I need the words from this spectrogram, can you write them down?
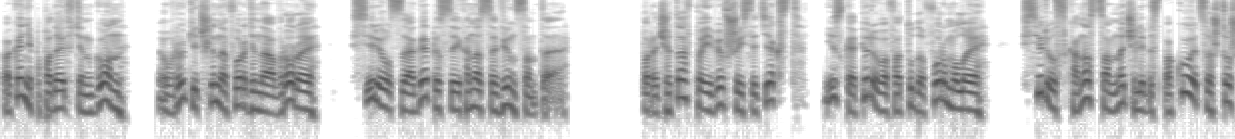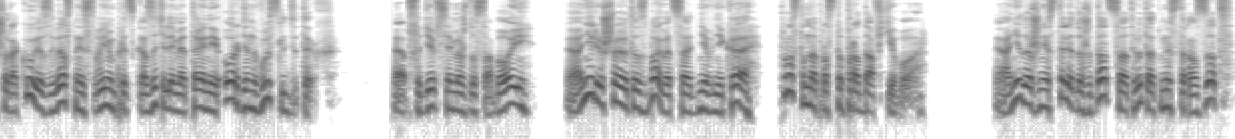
пока не попадает в Тингон, в руки членов Ордена Авроры, Сириуса Агаписа и Ханаса Винсента. Прочитав появившийся текст и скопировав оттуда формулы, Сириус с Ханасцем начали беспокоиться, что широко известный своими предсказателями Тайный Орден выследит их. Обсудив все между собой, они решают избавиться от дневника, просто-напросто продав его. Они даже не стали дожидаться ответа от мистера Зет,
